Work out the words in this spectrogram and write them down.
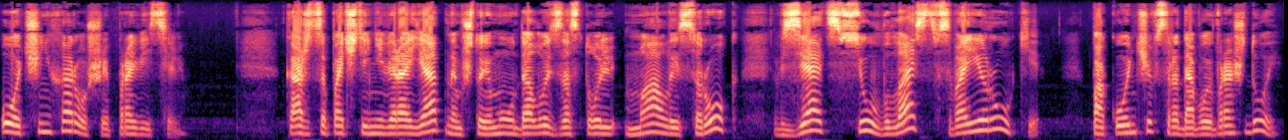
очень хороший правитель. Кажется почти невероятным, что ему удалось за столь малый срок взять всю власть в свои руки, покончив с родовой враждой.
